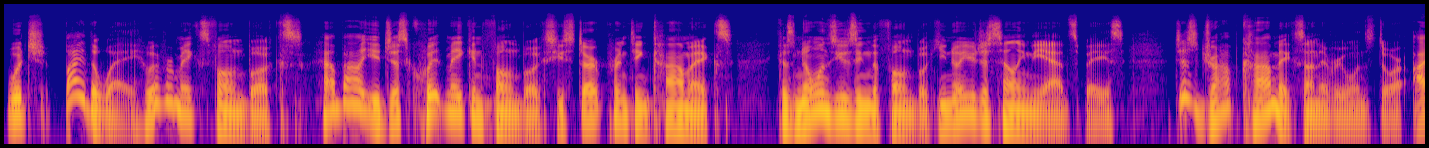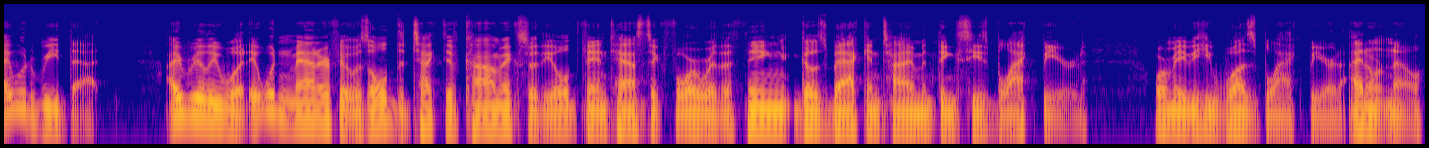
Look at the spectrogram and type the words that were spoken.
Which, by the way, whoever makes phone books, how about you just quit making phone books? You start printing comics because no one's using the phone book. You know you're just selling the ad space. Just drop comics on everyone's door. I would read that. I really would. It wouldn't matter if it was old Detective Comics or the old Fantastic Four where the thing goes back in time and thinks he's Blackbeard. Or maybe he was Blackbeard. I don't know.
